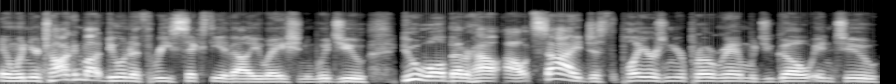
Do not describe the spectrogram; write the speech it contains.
And when you're talking about doing a 360 evaluation, would you do well, better, how outside just the players in your program? Would you go into,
